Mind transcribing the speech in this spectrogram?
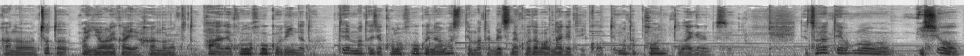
あのちょっとま柔らかい反応になったと。あでこの方向でいいんだと。でまたじゃあこの方向に合わせてまた別な言葉を投げていこうってまたポンと投げるんですよ。でそうやってもう石を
